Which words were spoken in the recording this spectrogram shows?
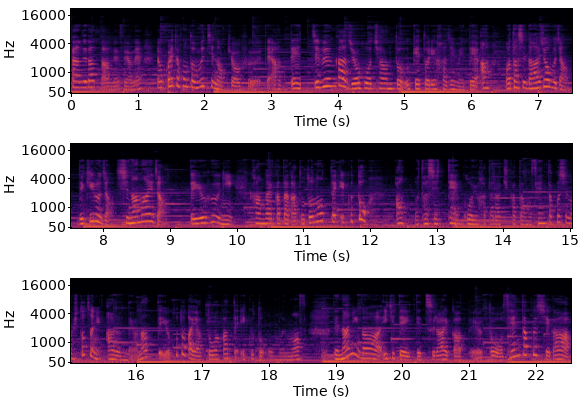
感じだったんですよね。でもこれって本当無知の恐怖であって自分が情報をちゃんと受け取り始めてあ私大丈夫じゃん。できるじゃん。死なないじゃん。っていう風に考え方が整っていくとあ私ってこういう働き方も選択肢の一つにあるんだよなっていうことがやっと分かっていくと思います。で何が生きていて辛いかっていうと選択肢が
